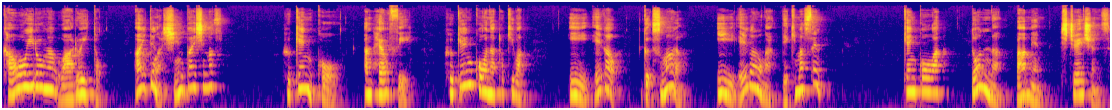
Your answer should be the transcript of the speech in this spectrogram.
顔色が悪いと。相手が心配します。不健康。unhealthy 不健康な時はいい笑顔。good smile いい笑顔ができません。健康はどんな場面 situations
